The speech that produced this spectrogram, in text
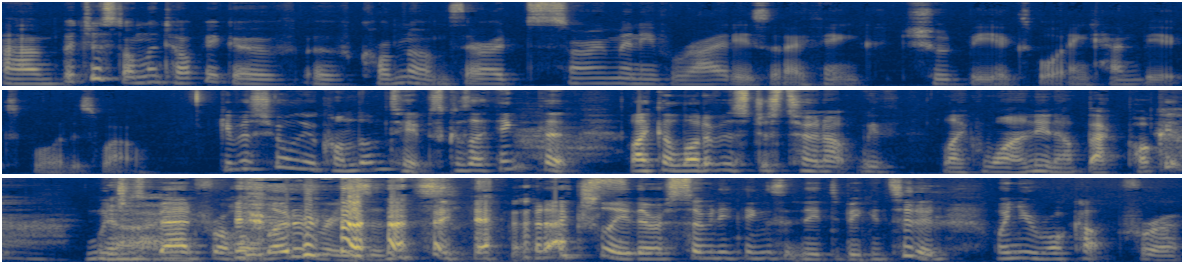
Um, but just on the topic of, of condoms, there are so many varieties that I think should be explored and can be explored as well. Give us all your condom tips because I think that, like, a lot of us just turn up with like one in our back pocket, which is bad for a whole load of reasons. But actually, there are so many things that need to be considered when you rock up for a,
